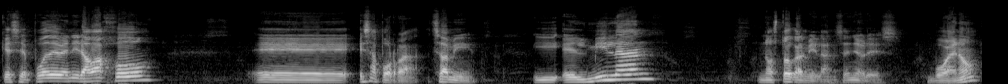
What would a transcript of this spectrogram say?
que se puede venir abajo eh, esa porra, Chami. Y el Milan... Nos toca el Milan, señores. Bueno,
